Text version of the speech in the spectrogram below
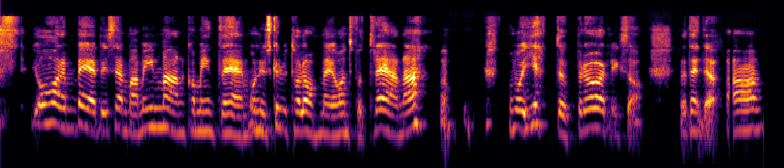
jag har en bebis hemma, min man kom inte hem och nu ska du tala om för mig att jag inte får träna. Hon var jätteupprörd. Liksom. Jag tänkte, ja,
